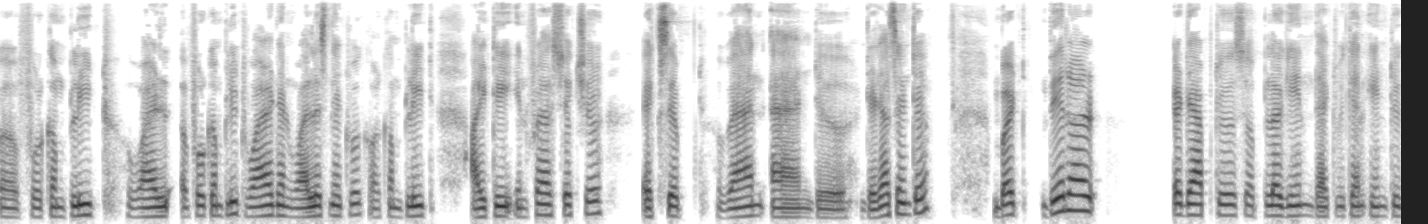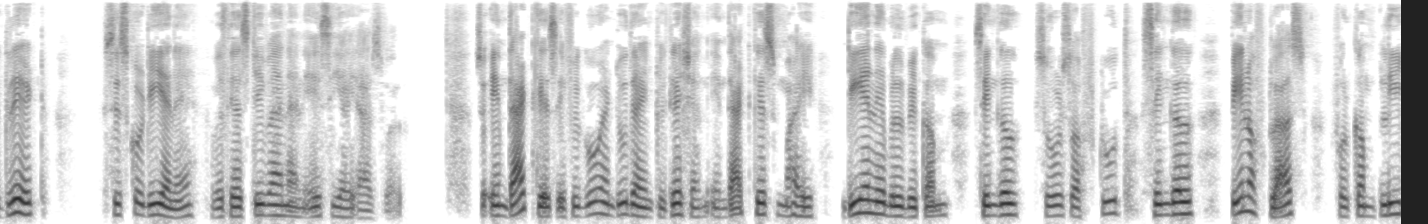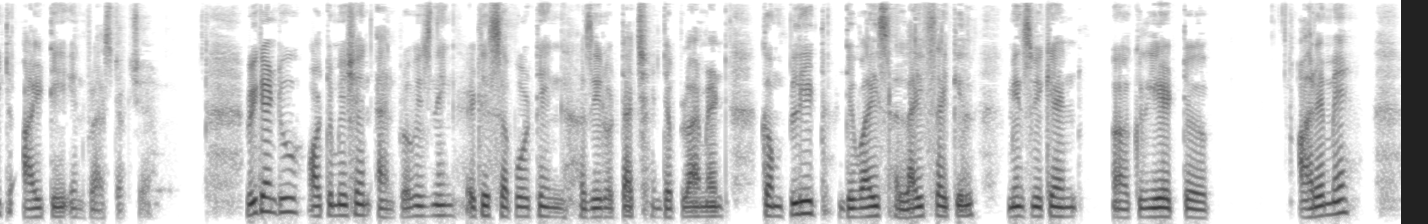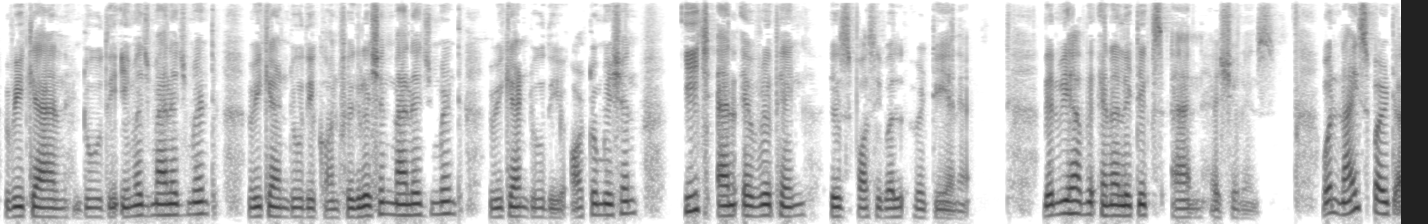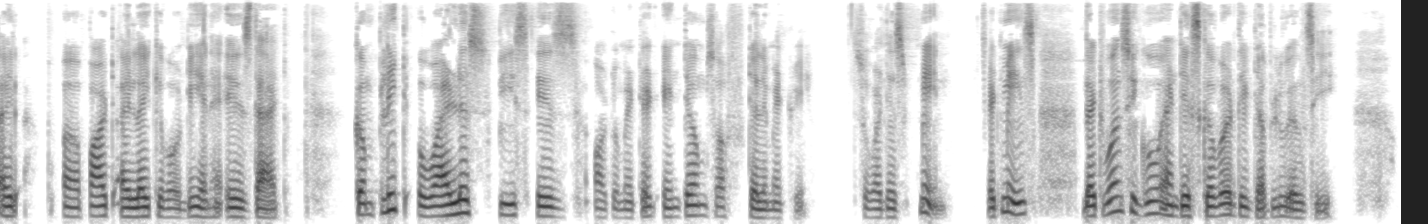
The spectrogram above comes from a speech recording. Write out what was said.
uh, for complete wired uh, for complete wired and wireless network or complete IT infrastructure except WAN and uh, data center but there are adapters or plugin that we can integrate Cisco DNA with SD-WAN and ACI as well. So in that case, if we go and do the integration, in that case, my DNA will become single source of truth, single pane of glass for complete IT infrastructure. We can do automation and provisioning. It is supporting zero touch deployment, complete device lifecycle means we can uh, create uh, RMA we can do the image management. We can do the configuration management. We can do the automation. Each and everything is possible with dna then we have the analytics and assurance. One nice part i uh, part i like about dna is that complete wireless piece is automated in terms of telemetry so what does it mean it means that once you go and discover the wlc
